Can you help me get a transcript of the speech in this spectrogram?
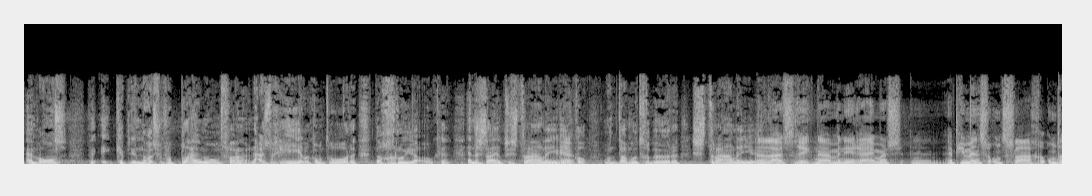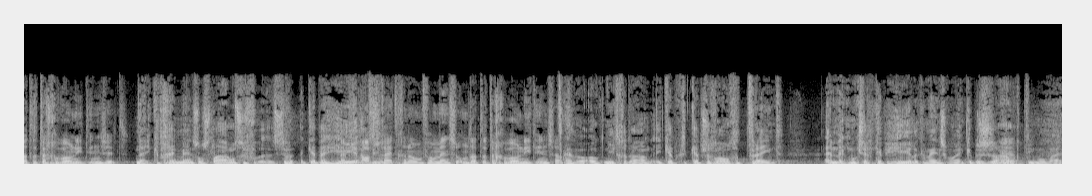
En bij ons, ik heb hier nooit zoveel pluimen ontvangen. Nou, dat is toch heerlijk om te horen. Dan groei je ook, hè. En dan sta je op te stralen in je Ja. winkel. Want dat moet gebeuren, stralen in je Dan winkel. luister ik naar meneer Rijmers. Eh, heb je mensen ontslagen omdat het er gewoon niet in zit? Nee, ik heb geen mensen ontslagen. Want ze, ze- ik heb een Heb heerlijk je afscheid genomen van mensen omdat het er gewoon niet in zat? Hebben we ook niet gedaan. Ik heb, ik heb ze gewoon getraind. En ik moet zeggen, ik heb heerlijke mensen om mij. Ik heb een zalig Ja. team om mij.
